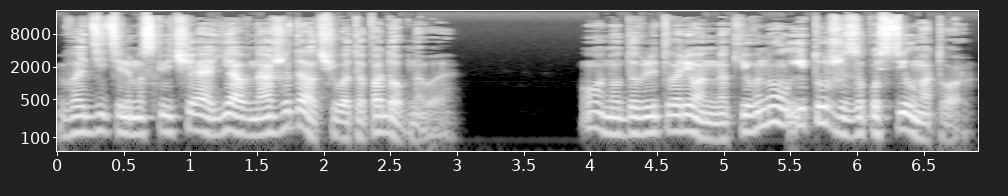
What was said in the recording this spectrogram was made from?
Водитель москвича явно ожидал чего-то подобного. Он удовлетворенно кивнул и тут же запустил мотор.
